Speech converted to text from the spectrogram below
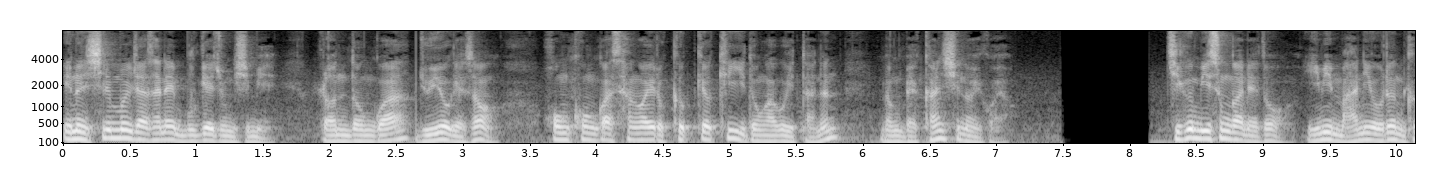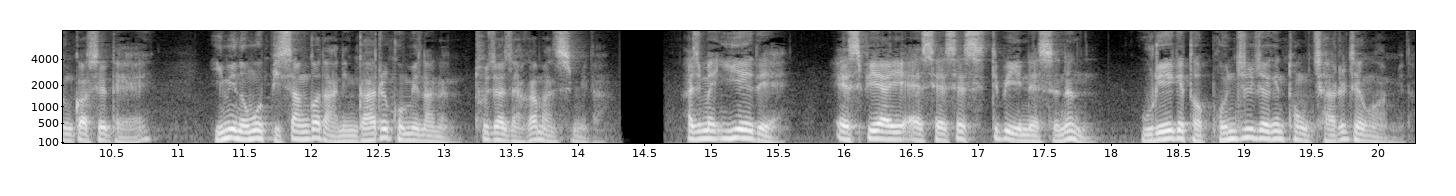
이는 실물 자산의 무게 중심이 런던과 뉴욕에서 홍콩과 상하이로 급격히 이동하고 있다는 명백한 신호이고요. 지금 이 순간에도 이미 많이 오른 금값에 대해 이미 너무 비싼 것 아닌가를 고민하는 투자자가 많습니다. 하지만 이에 대해 SBI SSS TV 이네스는 우리에게 더 본질적인 통찰을 제공합니다.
